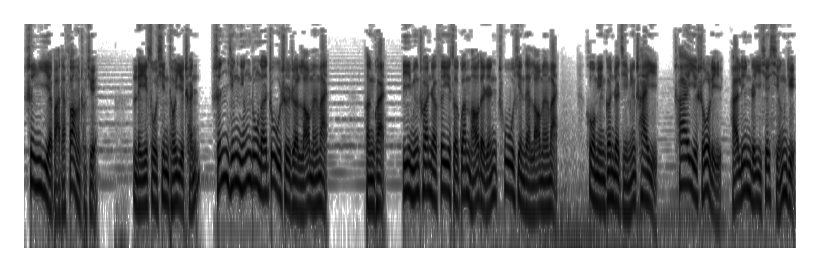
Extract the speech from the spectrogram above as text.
深夜把他放出去。李素心头一沉，神情凝重地注视着牢门外。很快，一名穿着绯色官袍的人出现在牢门外，后面跟着几名差役，差役手里还拎着一些刑具。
